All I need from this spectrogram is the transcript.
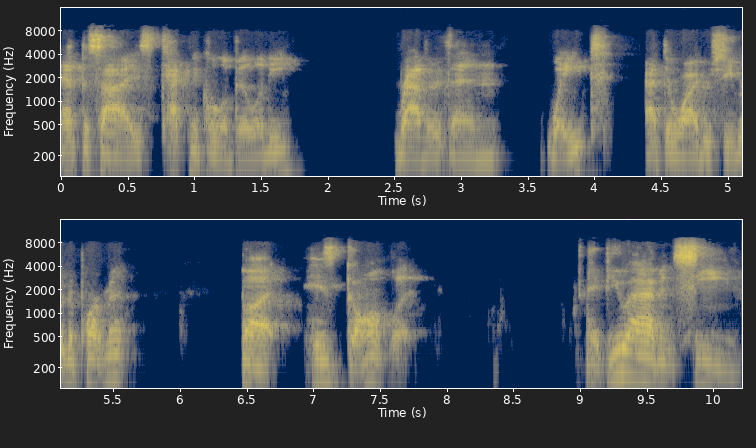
emphasize technical ability rather than weight at their wide receiver department. But his gauntlet, if you haven't seen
